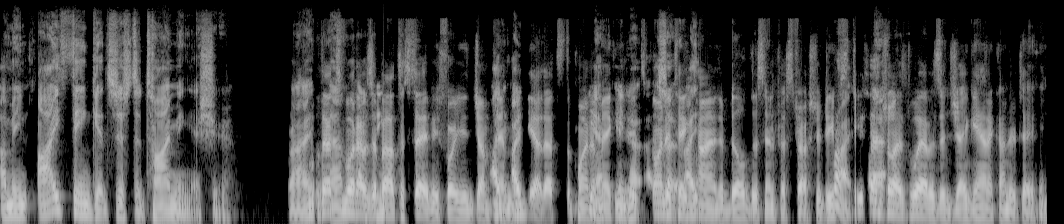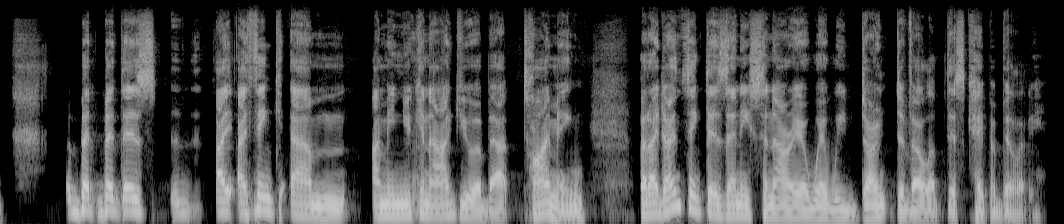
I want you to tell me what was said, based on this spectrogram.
I mean, I think it's just a timing issue, right? Well, that's um, what I was I about to say before you jumped in. I, I, yeah, that's the point yeah, I'm making. You know, it's going so to take time to build this infrastructure. De- right. Decentralized uh, web is a gigantic undertaking but but there's I I think um I mean you can argue about timing, but I don't think there's any scenario where we don't develop this capability,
